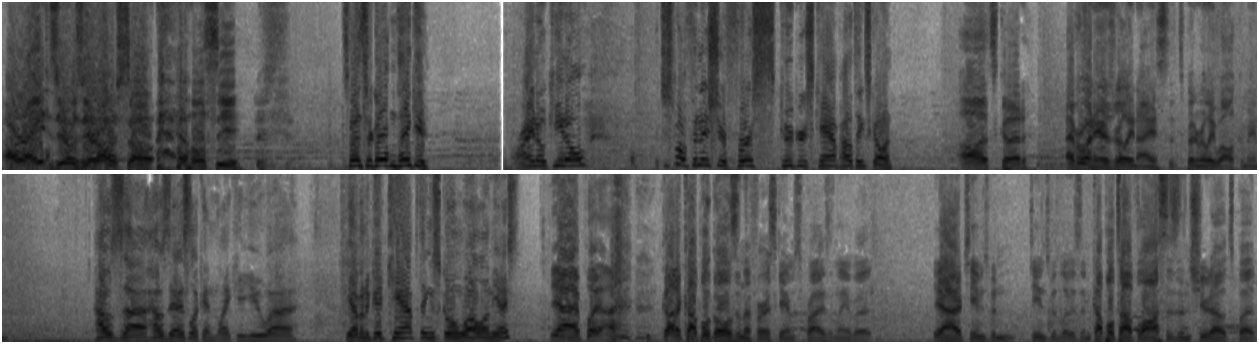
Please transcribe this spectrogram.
all right, zero zero. So we'll see. Spencer Golden, thank you. Ryan Okino, just about finished your first Cougars camp. How things going? Oh, it's good. Everyone here is really nice. It's been really welcoming. How's uh, how's the ice looking? Like, are you uh, you having a good camp? Things going well on the ice? Yeah, I play. Got a couple goals in the first game, surprisingly, but yeah, our team's been team's been losing. A couple tough losses and shootouts, but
